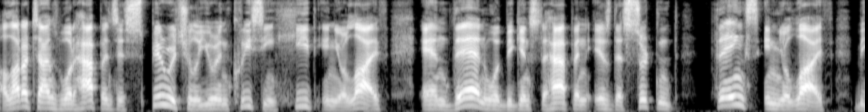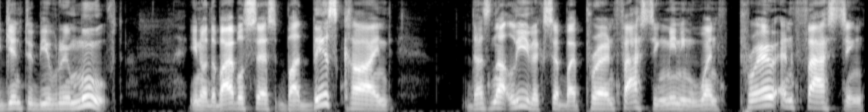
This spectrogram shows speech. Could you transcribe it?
a lot of times what happens is spiritually you're increasing heat in your life, and then what begins to happen is that certain things in your life begin to be removed. You know, the Bible says, but this kind does not leave except by prayer and fasting, meaning when prayer and fasting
